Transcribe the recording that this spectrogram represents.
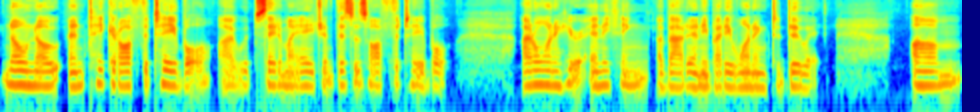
no, no, and take it off the table, I would say to my agent, This is off the table. I don't want to hear anything about anybody wanting to do it. Um,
